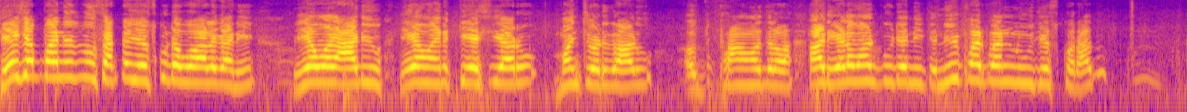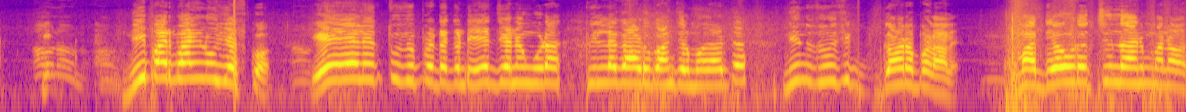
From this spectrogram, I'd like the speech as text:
చేసే పని నువ్వు చక్కగా చేసుకుంటూ పోవాలి కానీ ఏవాడు ఆడి ఏమైనా కేసీఆర్ మంచోడు కాడు ఆడు ఎడవనుకుంటే నీకు నీ పరిపాలన నువ్వు చేసుకోరాదు. నీ పరిపాలన నువ్వు చేసుకో. ఏ ఎత్తు చూపెట్టకంటే ఏ జనం కూడా పిల్లగాడు కాంచెలు మొదలెడితే నిన్ను చూసి గౌరవపడాలి. మా దేవుడు వచ్చిండు అని మనం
